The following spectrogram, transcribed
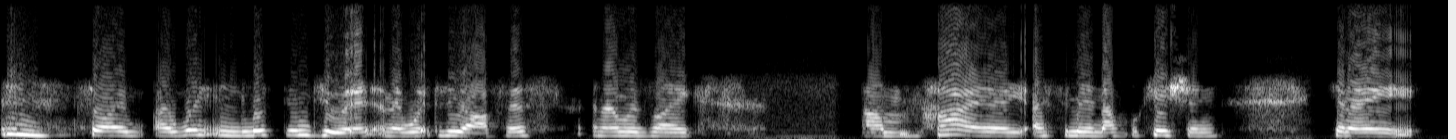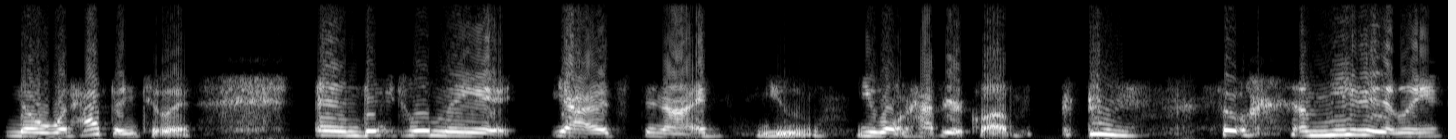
so I I went and looked into it, and I went to the office, and I was like, um, "Hi, I, submitted an application. Can I know what happened to it?" And they told me, "Yeah, it's denied. You you won't have your club." so immediately,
